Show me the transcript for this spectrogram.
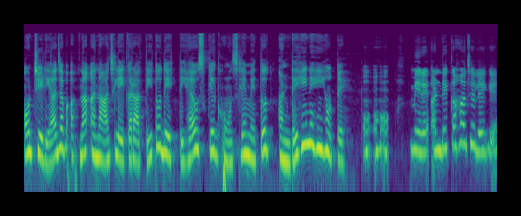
और चिड़िया जब अपना अनाज लेकर आती तो देखती है उसके घोंसले में तो अंडे ही नहीं होते। ओ, ओ, ओ मेरे अंडे कहाँ चले गए?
